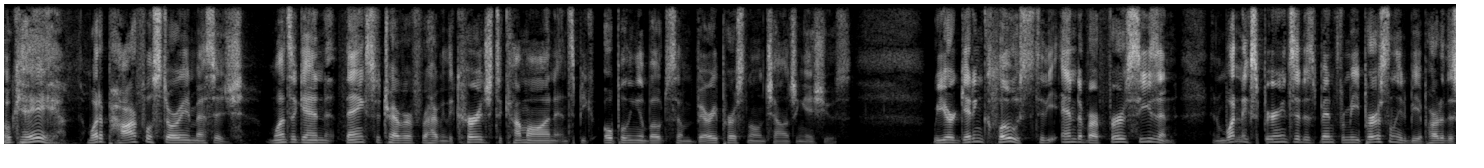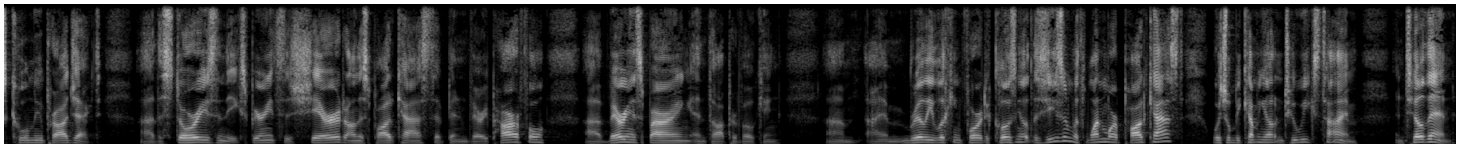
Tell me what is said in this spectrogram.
Okay, what a powerful story and message. Once again, thanks to Trevor for having the courage to come on and speak openly about some very personal and challenging issues. We are getting close to the end of our first season, and what an experience it has been for me personally to be a part of this cool new project. Uh, the stories and the experiences shared on this podcast have been very powerful, uh, very inspiring, and thought provoking. Um, I am really looking forward to closing out the season with one more podcast, which will be coming out in two weeks' time. Until then,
